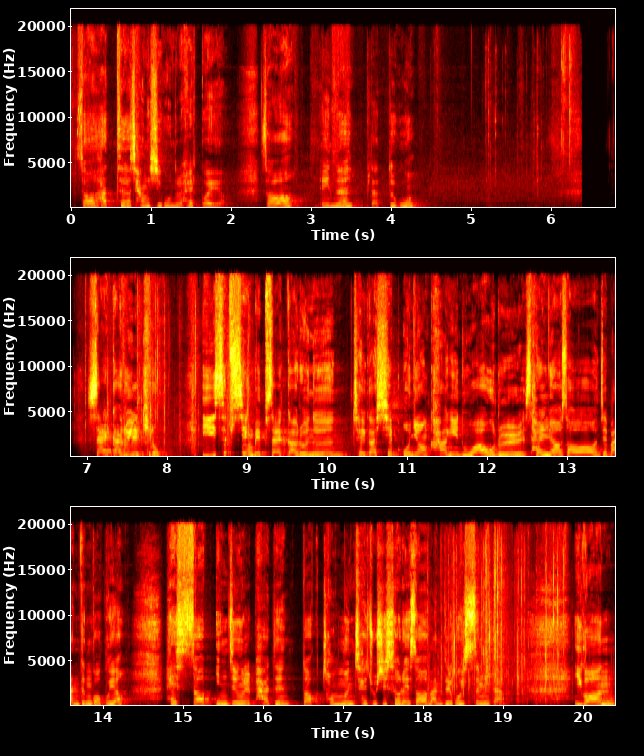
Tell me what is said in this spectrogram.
그래서 하트 장식 오늘 할 거예요. 그래서 얘는 놔두고 쌀가루 1kg. 이 습식 맵쌀가루는 제가 15년 강의 노하우를 살려서 이제 만든 거고요. 햇섭 인증을 받은 떡 전문 제조 시설에서 만들고 있습니다. 이건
